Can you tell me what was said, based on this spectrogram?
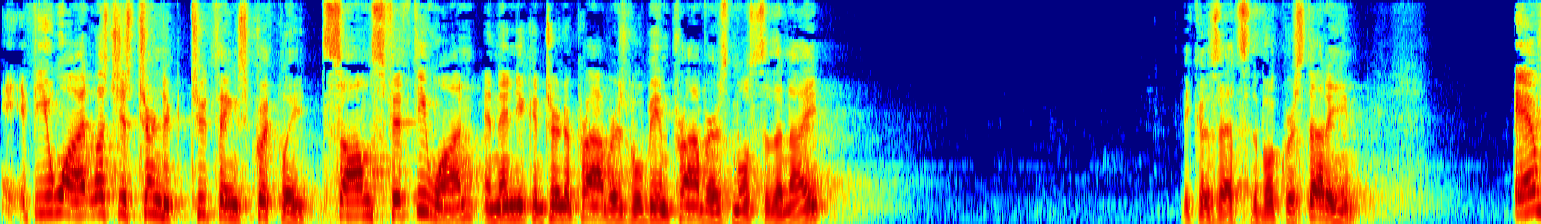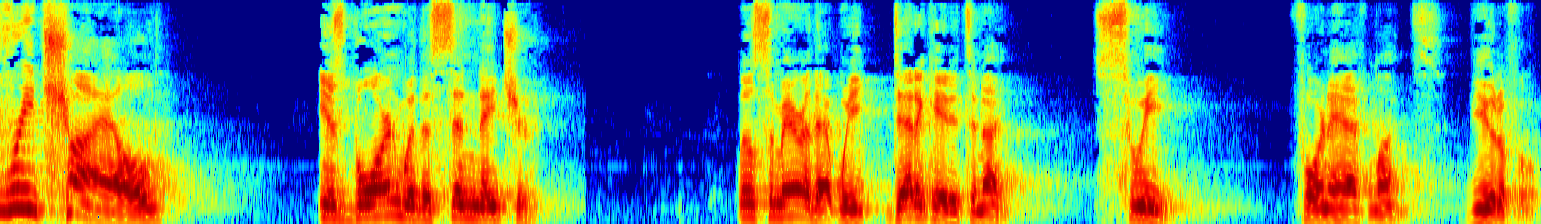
If you want, let's just turn to two things quickly. Psalms 51, and then you can turn to Proverbs. We'll be in Proverbs most of the night because that's the book we're studying. Every child is born with a sin nature. Little Samara that we dedicated tonight. Sweet. Four and a half months. Beautiful.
